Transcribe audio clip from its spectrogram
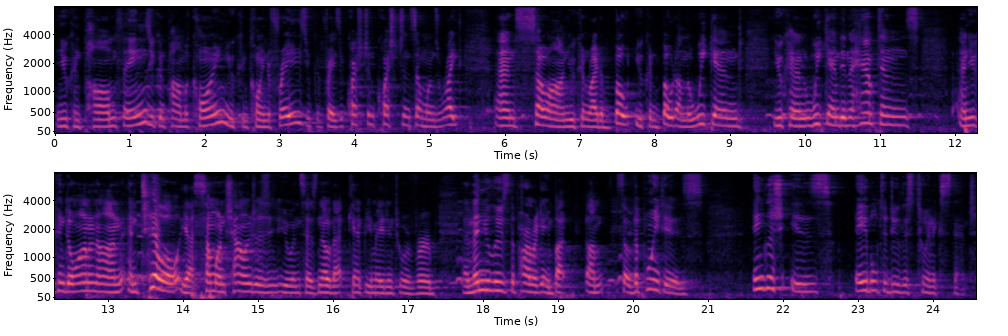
and you can palm things. You can palm a coin, you can coin a phrase, you can phrase a question, question someone's right, and so on. You can ride a boat, you can boat on the weekend, you can weekend in the Hamptons, and you can go on and on until, yes, someone challenges you and says, no, that can't be made into a verb, and then you lose the parlor game. But um, so the point is, English is able to do this to an extent,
